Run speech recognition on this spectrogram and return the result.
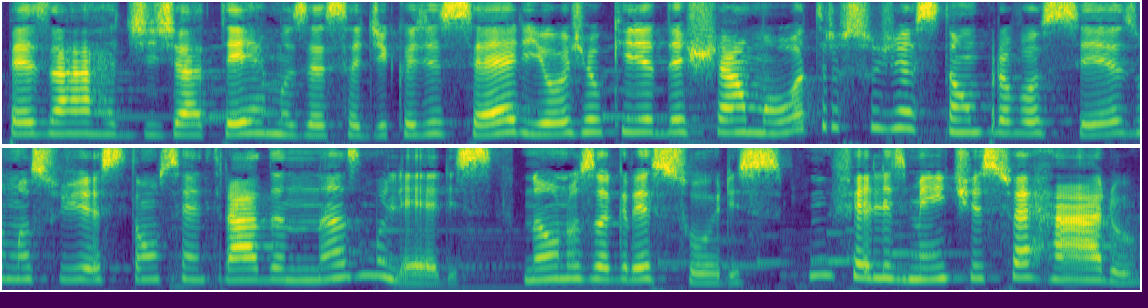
Apesar de já termos essa dica de série, hoje eu queria deixar uma outra sugestão para vocês, uma sugestão centrada nas mulheres, não nos agressores. Infelizmente, isso é raro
